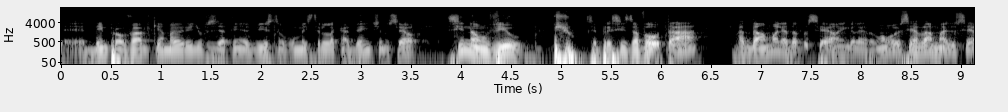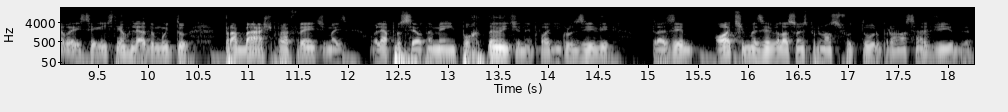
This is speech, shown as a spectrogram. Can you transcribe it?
é, bem provável que a maioria de vocês já tenha visto alguma estrela cadente no céu. Se não viu, você precisa voltar a dar uma olhada para o céu, hein, galera? Vamos observar mais o céu aí. Sei que a gente tem olhado muito para baixo, para frente, mas olhar para o céu também é importante, né? Pode inclusive trazer ótimas revelações para o nosso futuro, para a nossa vida.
